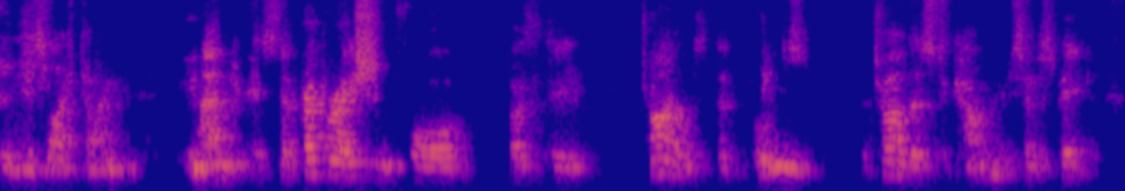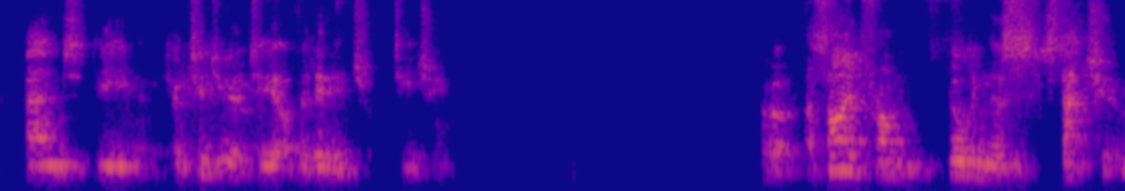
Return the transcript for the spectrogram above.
in his lifetime, and it's the preparation for both the child that the child that's to come, so to speak, and the continuity of the lineage of teaching. So aside from building this statue,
